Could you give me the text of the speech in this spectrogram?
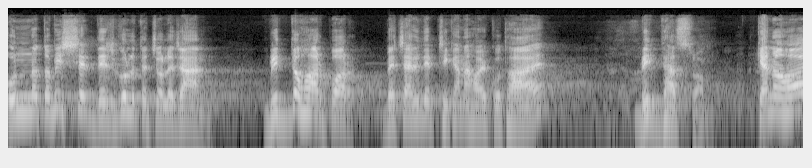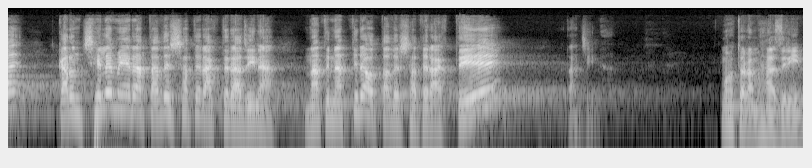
উন্নত বিশ্বের দেশগুলোতে চলে যান, বৃদ্ধ হওয়ার পর বেচারীদের ঠিকানা হয় কোথায়? বৃদ্ধাশ্রম। কেন হয়? কারণ ছেলে মেয়েরা তাদের সাথে রাখতে রাজি না, নাতি নাতনিরাও তাদের সাথে রাখতে রাজি না। মোহতারাম হাজরিন।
